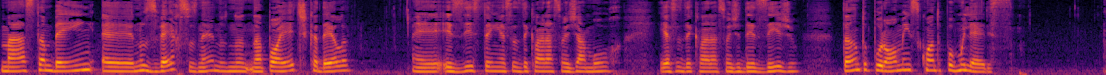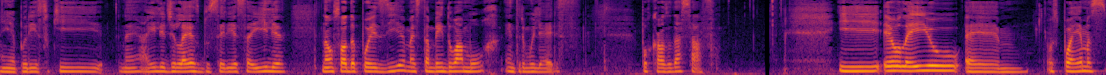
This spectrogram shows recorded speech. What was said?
mas também é, nos versos, né, no, no, na poética dela, é, existem essas declarações de amor e essas declarações de desejo, tanto por homens quanto por mulheres. E é por isso que né, a ilha de Lesbos seria essa ilha não só da poesia, mas também do amor entre mulheres, por causa da Safo. E eu leio é, os poemas,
